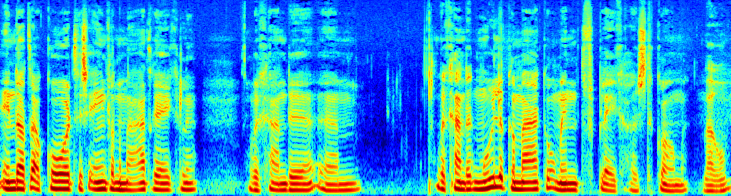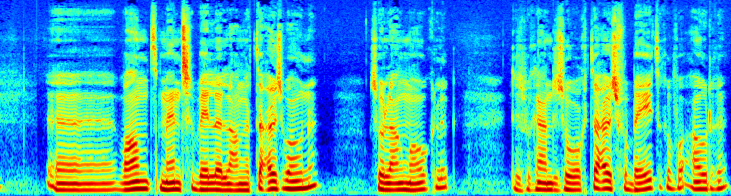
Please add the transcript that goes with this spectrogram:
in dat akkoord is een van de maatregelen, we gaan de um, we gaan het moeilijker maken om in het verpleeghuis te komen. Waarom? Uh, want mensen willen langer thuis wonen, zo lang mogelijk. Dus we gaan de zorg thuis verbeteren voor ouderen.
